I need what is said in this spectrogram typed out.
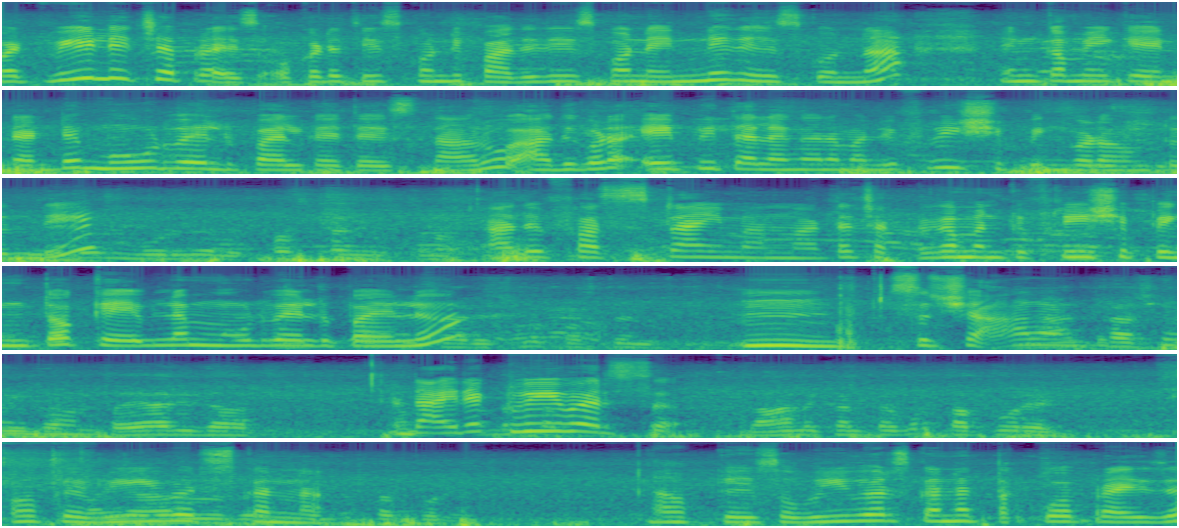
బట్ వీళ్ళు ఇచ్చే ప్రైస్ ఒకటి తీసుకోండి పది తీసుకోండి ఎన్ని తీసుకున్నా ఇంకా మీకు ఏంటంటే మూడు వేల రూపాయలకి అయితే ఇస్తున్నారు. అది కూడా ఏపీ తెలంగాణ మళ్ళీ ఫ్రీ షిప్పింగ్ కూడా ఉంటుంది. అది ఫస్ట్ టైం అదే ఫస్ట్ టైం అన్నమాట. చక్కగా మనకి ఫ్రీ షిప్పింగ్తో కేవలం మూడు వేల రూపాయలు. సో చాలా డైరెక్ట్ వీవర్స్ దానికంటే కూడా తక్కువ రేట్ ఓకే వీవర్స్ కన్నా. తక్కువ రేట్ ఓకే సో వీవర్స్ కన్నా తక్కువ ప్రైస్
